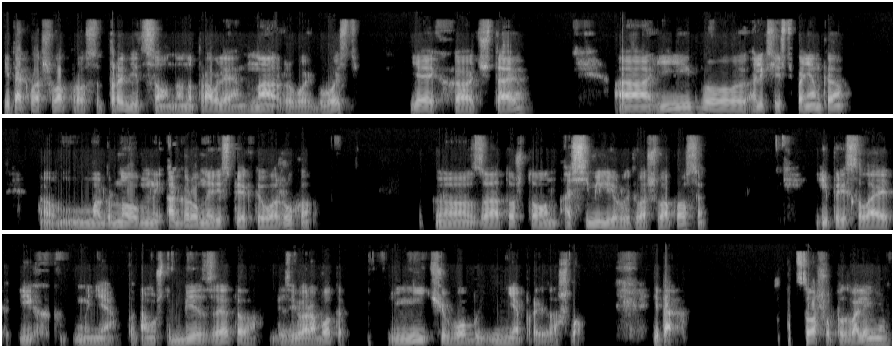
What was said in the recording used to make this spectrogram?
Итак, ваши вопросы традиционно направляем на живой гвоздь. Я их а, читаю. А, и Алексей Степаненко, огромный, огромный респект и уважуха Э, за то, что он ассимилирует ваши вопросы и присылает их мне, потому что без этого, без его работы, ничего бы не произошло. Итак, с вашего позволения,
